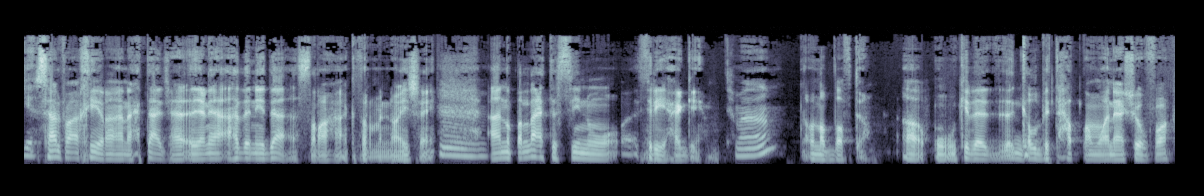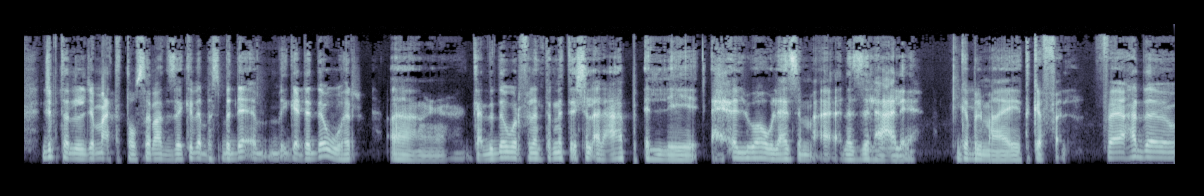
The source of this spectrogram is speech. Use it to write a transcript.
يس سالفة أخيرة أنا أحتاجها يعني هذا نداء الصراحة أكثر منه أي شيء. مم. أنا طلعت السينو 3 حقي. تمام. ونظفته. آه، وكذا قلبي تحطم وأنا أشوفه. جبت جمعت التوصيلات زي كذا بس بدأ قاعد أدور. آه قاعد أدور في الإنترنت إيش الألعاب اللي حلوة ولازم أنزلها عليه قبل ما يتقفل. فهذا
